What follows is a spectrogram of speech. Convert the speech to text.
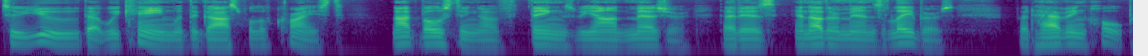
to you that we came with the gospel of Christ, not boasting of things beyond measure, that is, in other men's labors, but having hope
